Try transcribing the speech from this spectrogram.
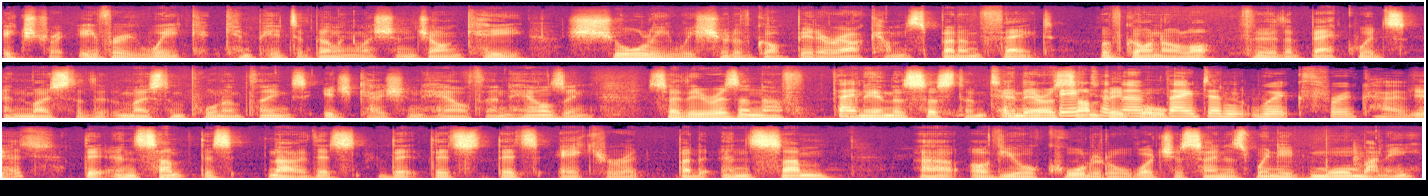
extra every week compared to Bill English and John Key, surely we should have got better outcomes. But in fact, we've gone a lot further backwards in most of the most important things education, health, and housing. So there is enough they, money in the system. and there are some people. they didn't work through COVID. Yeah, in some, this, no, that's, that, that's, that's accurate. But in some uh, of your kōrero, what you're saying is we need more money.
